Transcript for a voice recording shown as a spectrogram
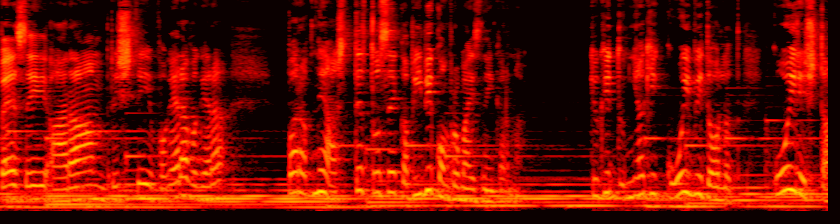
पैसे, आराम, रिश्ते, वगैरह वगैरह। पर अपने अस्तित्व से कभी भी कॉम्प्रोमाइज नहीं करना। क्योंकि दुनिया की कोई भी दौलत, कोई रिश्ता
